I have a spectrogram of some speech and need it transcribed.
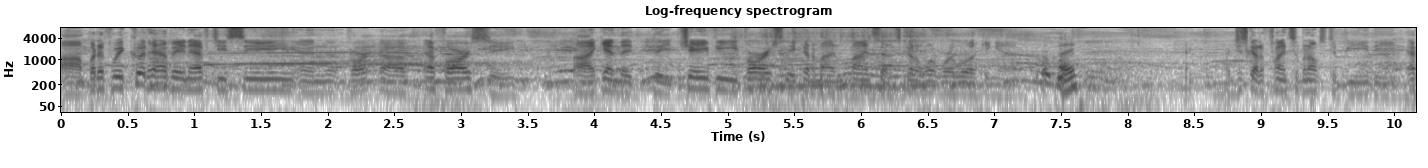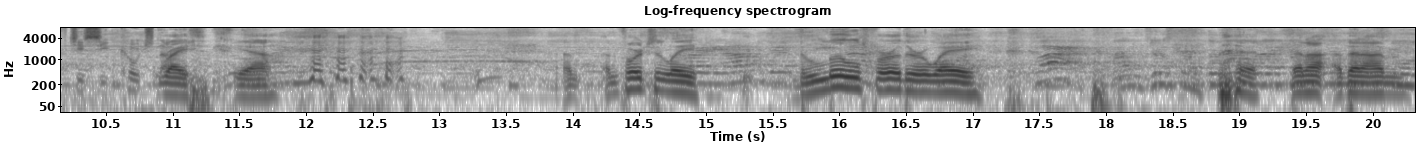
Um, but if we could have an FTC and uh, FRC, uh, again, the, the JV varsity kind of mindset is kind of what we're looking at. Okay. I just got to find someone else to be the FTC coach. Not Right. me. Yeah. Un- Unfortunately, a little further away than I, than I'm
